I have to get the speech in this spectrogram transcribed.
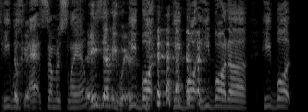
He was Okay. at SummerSlam. He's everywhere. He bought he bought he bought uh he bought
